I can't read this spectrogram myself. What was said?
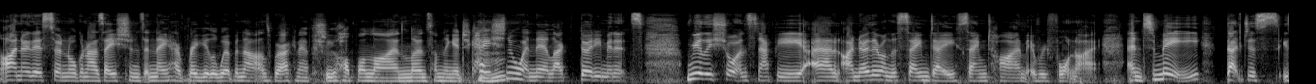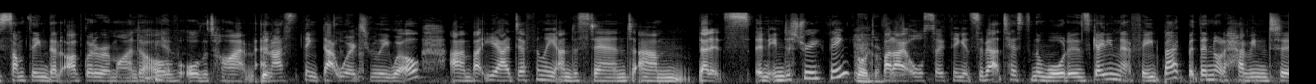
I know there's certain organisations and they have regular webinars where I can actually hop online and learn something educational mm -hmm. and they're like 30 minutes, really short and snappy and I know they're on the same day, same time every fortnight. And to me, that just is something that I've got a reminder of yeah. all the time yeah. and I think that works really well. Um, but yeah, I definitely understand um, that it's an industry thing, oh, but I also think it's about testing the waters, getting that feedback, but then not having to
